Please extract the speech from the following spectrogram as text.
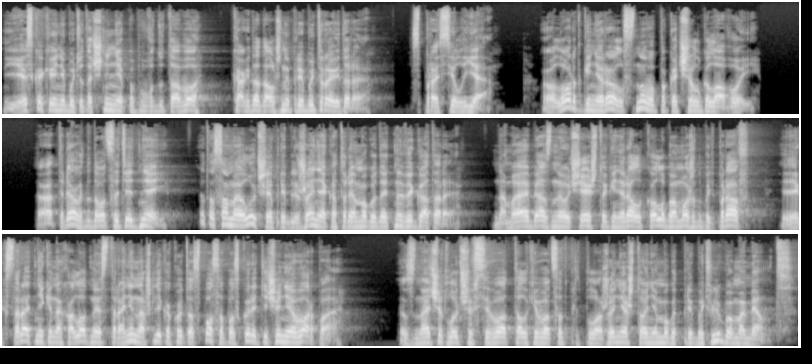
Есть какие-нибудь уточнения по поводу того, когда должны прибыть рейдеры?» – спросил я. Лорд-генерал снова покачал головой. «От трех до двадцати дней. Это самое лучшее приближение, которое могут дать навигаторы. Но мы обязаны учесть, что генерал Колоба может быть прав, и их соратники на холодной стороне нашли какой-то способ ускорить течение варпа. Значит, лучше всего отталкиваться от предположения, что они могут прибыть в любой момент»,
